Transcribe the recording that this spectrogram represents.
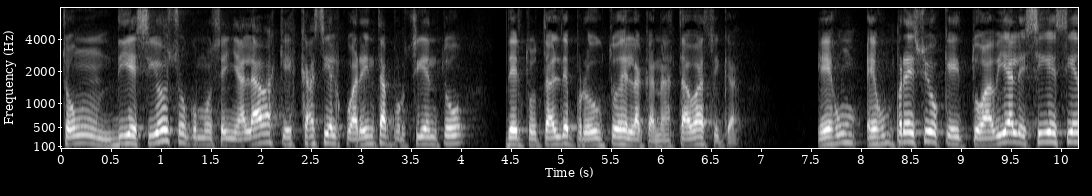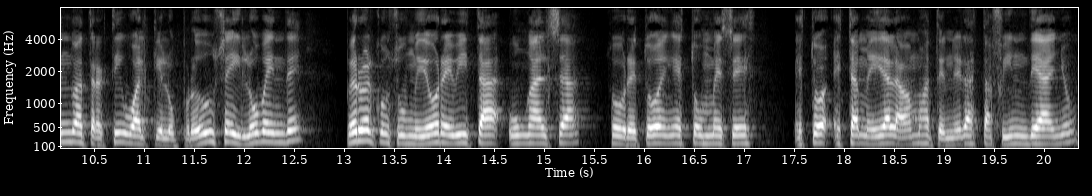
Son 18, como señalabas, que es casi el 40% del total de productos de la canasta básica. Es un, es un precio que todavía le sigue siendo atractivo al que lo produce y lo vende, pero el consumidor evita un alza, sobre todo en estos meses. Esto, esta medida la vamos a tener hasta fin de año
